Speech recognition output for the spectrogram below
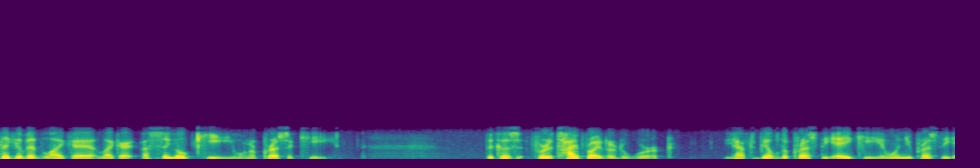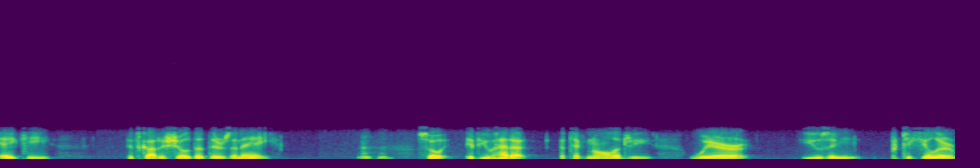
Think of it like a like a, a single key. You want to press a key. Because for a typewriter to work, you have to be able to press the A key, and when you press the A key, it's got to show that there's an A. Mhm. So if you had a, a technology where using particular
